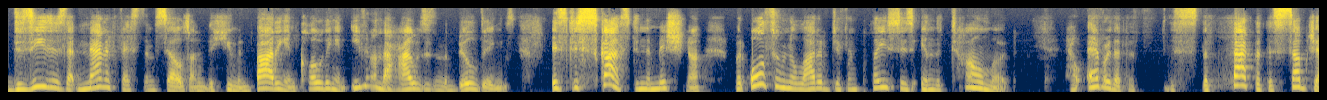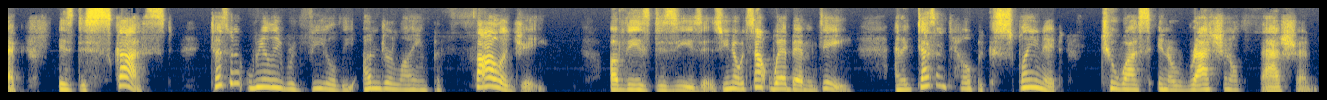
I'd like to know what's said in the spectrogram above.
diseases that manifest themselves on the human body and clothing and even on the houses and the buildings, is discussed in the Mishnah, but also in a lot of different places in the Talmud. However, that the, the, the fact that the subject is discussed doesn't really reveal the underlying pathology of these diseases. You know, it's not WebMD, and it doesn't help explain it to us in a rational fashion.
